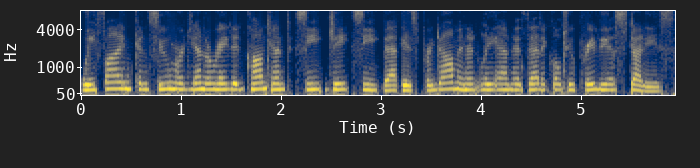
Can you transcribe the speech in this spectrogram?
we find consumer-generated content CGC that is predominantly antithetical to previous studies,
